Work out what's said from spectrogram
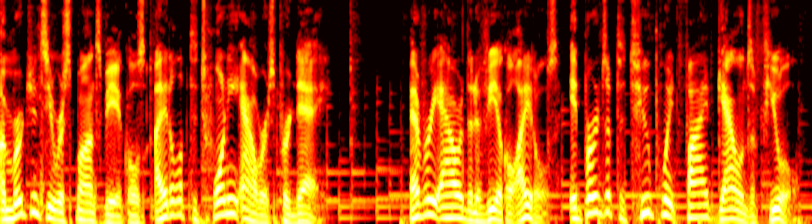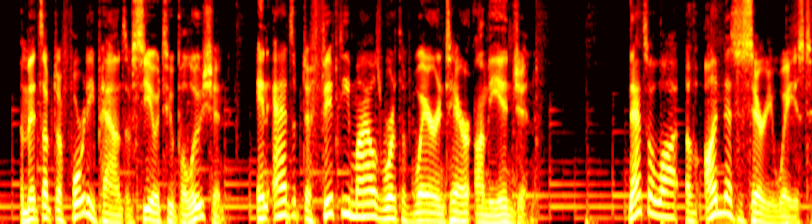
Emergency response vehicles idle up to 20 hours per day. Every hour that a vehicle idles, it burns up to 2.5 gallons of fuel, emits up to 40 pounds of CO2 pollution, and adds up to 50 miles worth of wear and tear on the engine. That's a lot of unnecessary waste,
